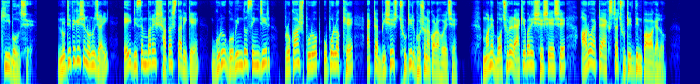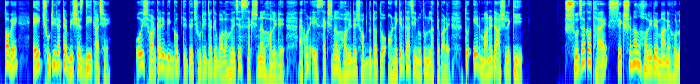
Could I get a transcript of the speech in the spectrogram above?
কি বলছে। নোটিফিকেশন অনুযায়ী, এই ডিসেম্বরের সাতাশ তারিখে গুরু গোবিন্দ সিংজির প্রকাশ পূরব উপলক্ষে একটা বিশেষ ছুটির ঘোষণা করা হয়েছে। মানে বছরের একেবারে শেষে এসে আরও একটা এক্সট্রা ছুটির দিন পাওয়া গেল। তবে এই ছুটির একটা বিশেষ দিক আছে। ওই সরকারি বিজ্ঞপ্তিতে ছুটিটাকে বলা হয়েছে সেকশনাল হলিডে এখন এই সেকশনাল হলিডে শব্দটা তো অনেকের কাছেই নতুন লাগতে পারে। তো এর মানেটা আসলে কি? সোজা কথায় সেকশনাল হলিডে মানে হল,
